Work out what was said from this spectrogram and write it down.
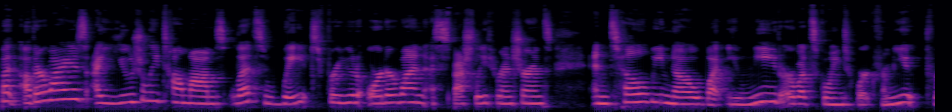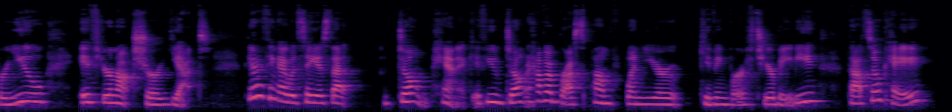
But otherwise, I usually tell moms, let's wait for you to order one, especially through insurance, until we know what you need or what's going to work from you for you if you're not sure yet. The other thing I would say is that don't panic. If you don't have a breast pump when you're giving birth to your baby, that's okay.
